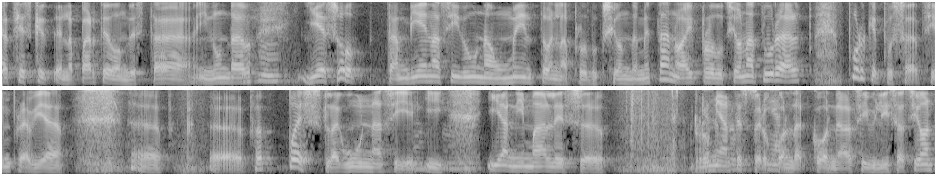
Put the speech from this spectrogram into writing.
así es que en la parte donde está inundado, y eso también ha sido un aumento en la producción de metano. Hay producción natural porque pues ah, siempre había eh, eh, pues lagunas y, animales eh, rumiantes, pero con la, con la civilización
